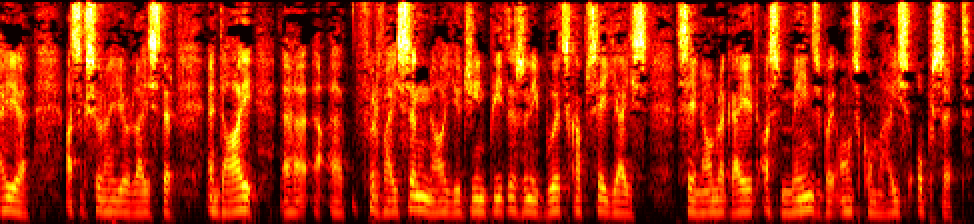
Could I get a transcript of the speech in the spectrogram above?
eie as ek so na jou luister. En daai 'n uh, uh, verwysing na Eugene Peters in die boodskap sê juis sê naamlik hy het as mens by ons kom huis opsit.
